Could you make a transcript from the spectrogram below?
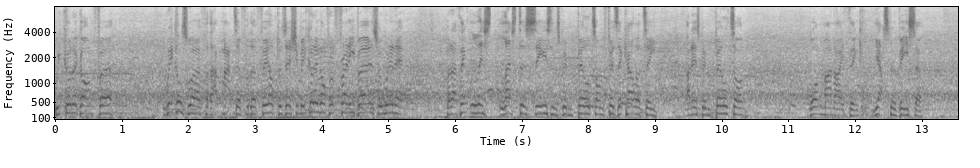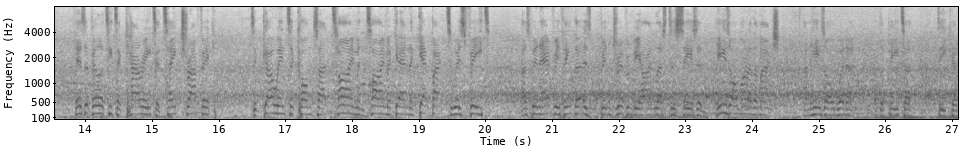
We could have gone for Wigglesworth, for that matter, for the field position. We could have gone for Freddie Burns for winning it. But I think Leicester's season's been built on physicality, and it's been built on one man, I think, Jasper Wiese. His ability to carry, to take traffic, to go into contact time and time again and get back to his feet has been everything that has been driven behind Leicester's season. He's our man of the match, and he's our winner of the Peter Deakin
